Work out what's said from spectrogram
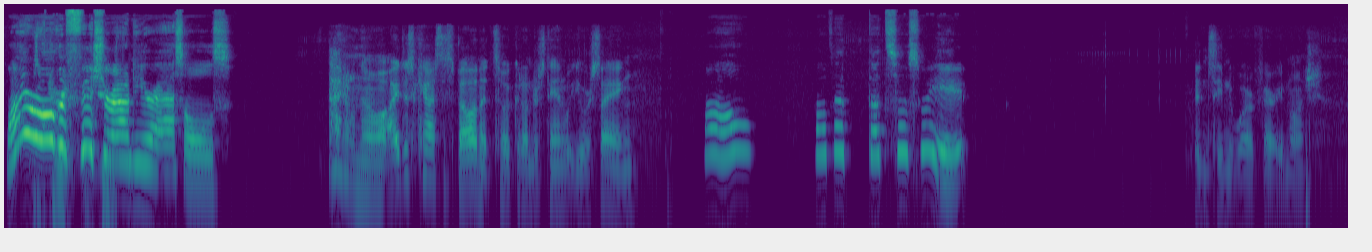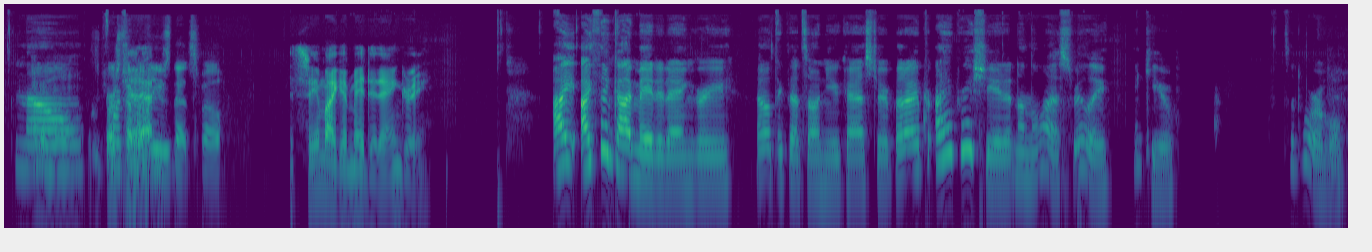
Why are all the fish cute. around here assholes? I don't know. I just cast a spell on it so it could understand what you were saying. Oh, oh, that that's so sweet. Didn't seem to work very much. No, I don't know. It's the first time I've used that spell. It seemed like it made it angry. I I think I made it angry. I don't think that's on you, Caster, but I I appreciate it nonetheless. Really, thank you. It's adorable.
